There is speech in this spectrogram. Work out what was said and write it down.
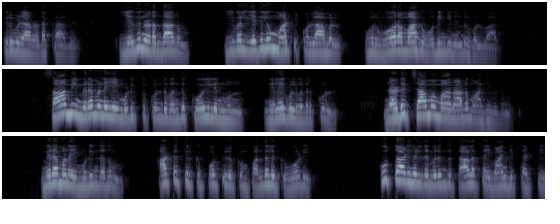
திருவிழா நடக்காது. எது நடந்தாலும் இவள் எதிலும் மாட்டிக்கொள்ளாமல் ஒரு ஓரமாக ஒதுங்கி நின்று கொள்வாள். சாமி மிரமணையை முடித்து கொண்டு வந்து கோயிலின் முன் நிலை கொள்வதற்குள் நடுச்சாமமானாலும் ஆகிவிடும். மிரமனை முடிந்ததும் ஆட்டத்திற்கு போட்டிருக்கும் பந்தலுக்கு ஓடி கூத்தாடிகளிடமிருந்து தாளத்தை வாங்கி தட்டி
